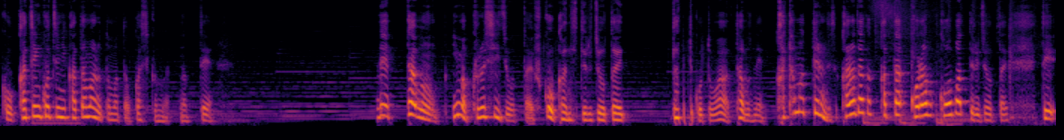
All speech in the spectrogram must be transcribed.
こうカチンコチンに固まるとまたおかしくなって。で多分今苦しい状態不幸を感じてる状態だってことは多分ね固まってるんですよ。体がこらこわばってる状態って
